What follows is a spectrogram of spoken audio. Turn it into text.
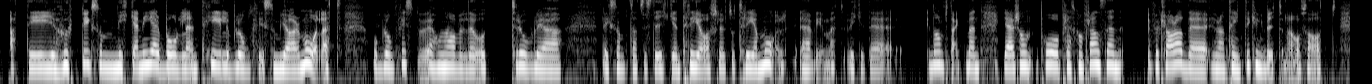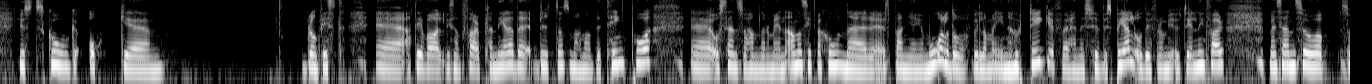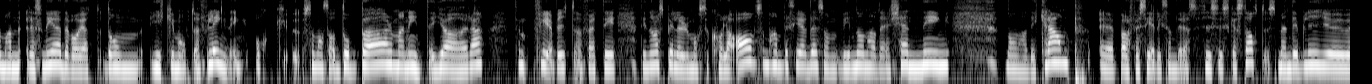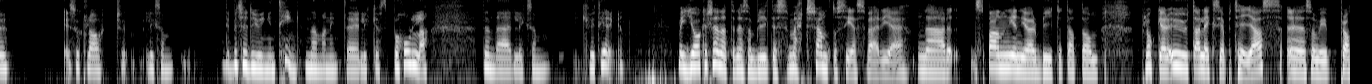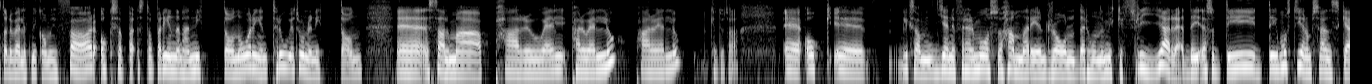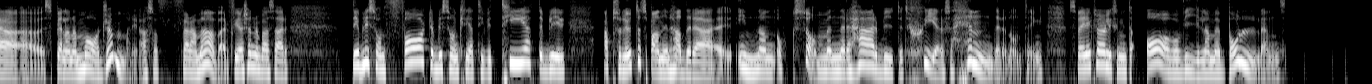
att det är ju Hurtig som nickar ner bollen till Blomqvist som gör målet. Och Blomqvist hon har väl det otroliga liksom, statistiken tre avslut och tre mål i det här VMet, vilket är enormt starkt. Men Gerhardsson på presskonferensen förklarade hur han tänkte kring bytena och sa att just skog och eh, Blomqvist. Eh, att det var liksom förplanerade byten som han hade tänkt på. Eh, och sen så hamnade de i en annan situation när eh, Spanien gör mål och då vill de ha in Hurtig för hennes huvudspel och det får de ju utdelning för. Men sen så som han resonerade var ju att de gick emot en förlängning och eh, som han sa då bör man inte göra fler byten för att det, det är några spelare du måste kolla av som han beskrev det. Som, någon hade en känning, någon hade kramp eh, bara för att se liksom deras fysiska status. Men det blir ju såklart, liksom, det betyder ju ingenting när man inte lyckas behålla den där liksom, kvitteringen. Men jag kan känna att det nästan blir lite smärtsamt att se Sverige när Spanien gör bytet att de plockar ut Alexia Putellas, eh, som vi pratade väldigt mycket om inför, och stoppar in den här 19-åringen, tror, jag tror hon är 19, eh, Salma Paruel, Paruello, Paruello kan inte uttala. Eh, och eh, liksom Jennifer Hermoso hamnar i en roll där hon är mycket friare. Det, alltså det, det måste ge de svenska spelarna mardrömmar alltså framöver. För jag känner bara så här, det blir sån fart, det blir sån kreativitet, det blir absolut att Spanien hade det innan också, men när det här bytet sker så händer det någonting. Sverige klarar liksom inte av att vila med bollen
